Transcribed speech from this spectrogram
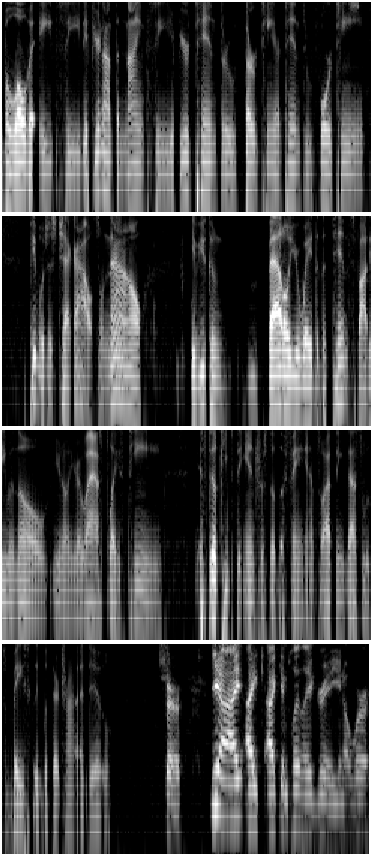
below the eighth seed, if you're not the ninth seed, if you're ten through thirteen or ten through fourteen, people just check out. So now if you can battle your way to the 10th spot, even though, you know, your last place team, it still keeps the interest of the fan. So I think that's what's basically what they're trying to do. Sure. Yeah, I, I, I completely agree. You know, we're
